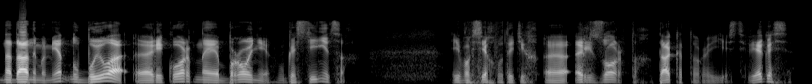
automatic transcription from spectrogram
на данный момент, ну, было э, рекордные брони в гостиницах и во всех вот этих э, резортах, да, которые есть в Вегасе.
